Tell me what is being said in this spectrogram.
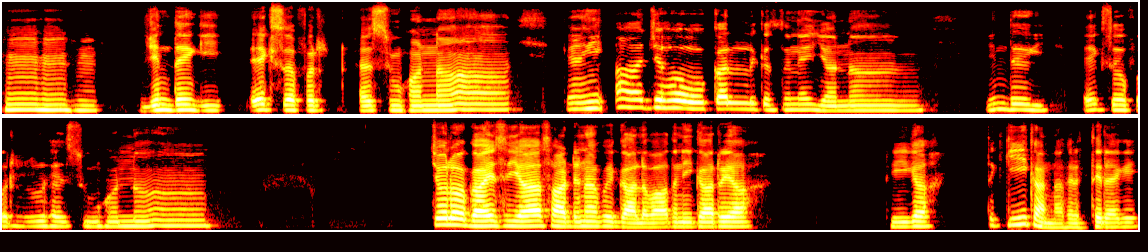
ہوں ہوں زندگی ایک سفر ہے سہانا۔ کہیں آج ہو کل، کس نے جانا زندگی ایک سفر ہے سہانا۔ ਚਲੋ ਗਾਇਸ ਯਾਰ ਸਾਡੇ ਨਾਲ ਕੋਈ ਗੱਲਬਾਤ ਨਹੀਂ ਕਰ ਰਿਹਾ। ਠੀਕ ਆ? ਤੇ ਕੀ ਕਰਨਾ ਫਿਰ ਇੱਥੇ ਰਹਿ ਕੇ?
